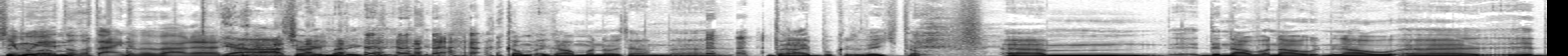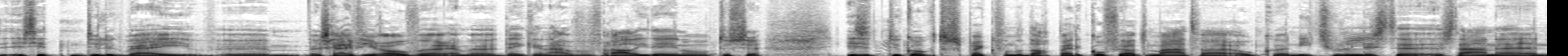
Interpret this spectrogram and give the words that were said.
Je moet je tot het einde bewaren. Ja, sorry, maar ik, ik, ik, kan, ik hou me nooit aan eh, draaiboeken, dat weet je toch. Ehm, de, nou nou, nou eh, is dit natuurlijk, wij, ehm, wij schrijven hierover en we denken nou over verhaalideeën. En ondertussen is het natuurlijk ook het gesprek van de dag bij de koffieautomaat, waar ook eh, niet-journalisten staan. Hè. En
